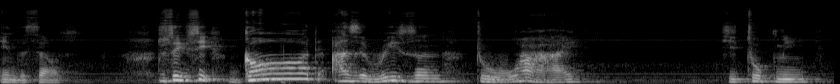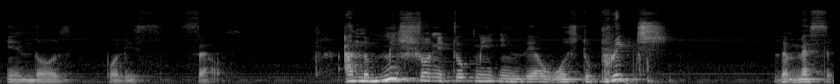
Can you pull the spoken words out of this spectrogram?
in the cells. To say, you see, God has a reason to why He took me in those police cells. And the mission He took me in there was to preach the message.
